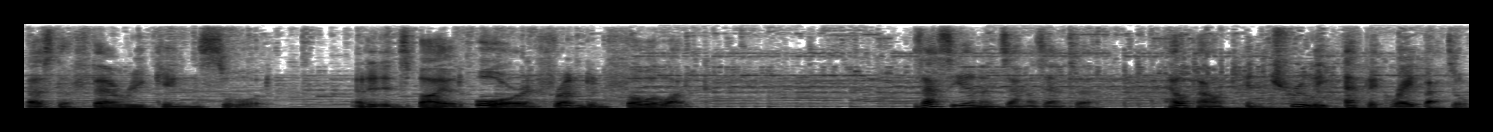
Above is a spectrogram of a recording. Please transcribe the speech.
as the Fairy King's Sword, and it inspired awe in friend and foe alike. Zacian and Zamazenta help out in truly epic raid battle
